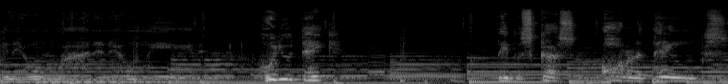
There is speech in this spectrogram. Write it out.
in their own mind and their own head? Who you think they discuss all of the things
